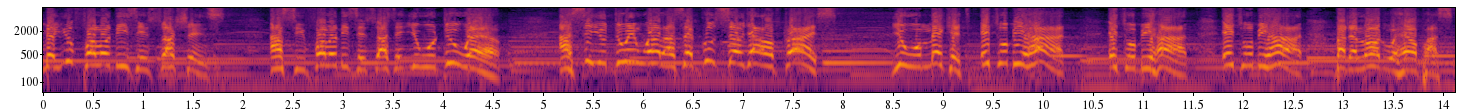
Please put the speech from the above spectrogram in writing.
May you follow these instructions. As you follow these instructions, you will do well. I see you doing well as a good soldier of Christ. You will make it. It will be hard. It will be hard. It will be hard. But the Lord will help us.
